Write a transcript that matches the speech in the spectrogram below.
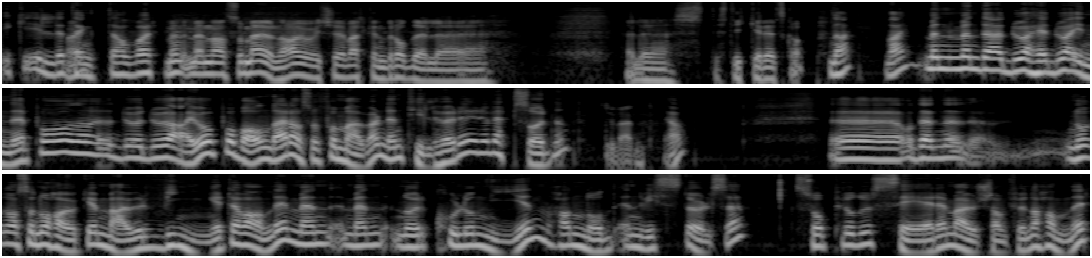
ikke ille tenkt, Halvard. Men, men altså, mauren har jo ikke verken brodd eller eller stikkeredskap. Nei, nei. men, men er, du, er, du, er, inne på du, du, er jo på ballen der. altså For mauren, den tilhører vepseordenen. Du verden. Ja. Uh, og den nå, altså, nå, har jo ikke maur vinger til vanlig, men, men, når kolonien har nådd en viss størrelse, så produserer maursamfunnet hanner.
